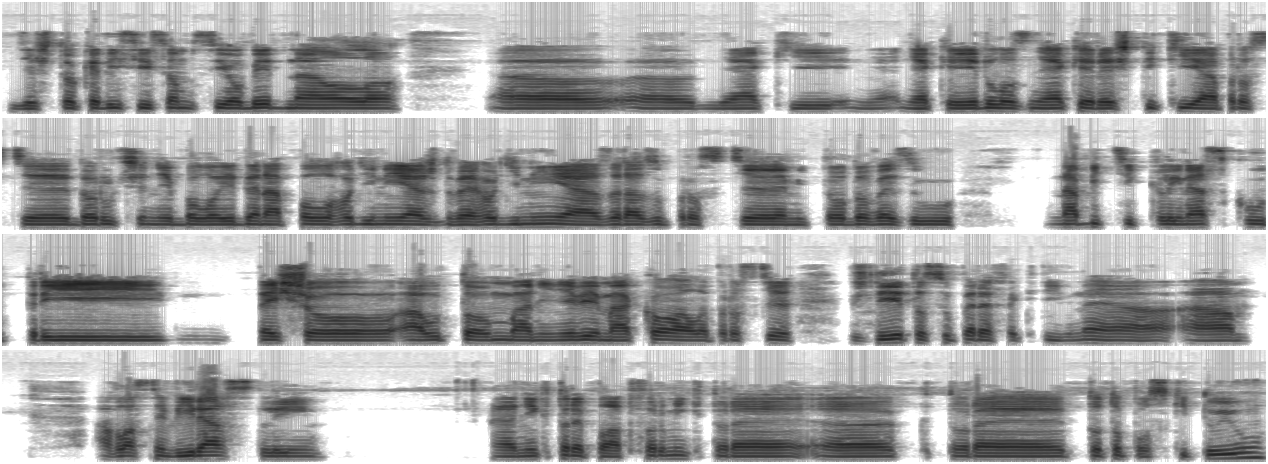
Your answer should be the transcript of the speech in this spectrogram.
Kdežto kedysi som si objednal nejaký, nejaké jedlo z nejakej reštiky a proste doručenie bolo 1,5 hodiny až 2 hodiny a zrazu proste mi to dovezú na bicykli, na skútri, pešo, autom, ani neviem ako, ale proste vždy je to super efektívne a, a, a vlastne vyrástli eh, niektoré platformy, ktoré, eh, ktoré toto poskytujú.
